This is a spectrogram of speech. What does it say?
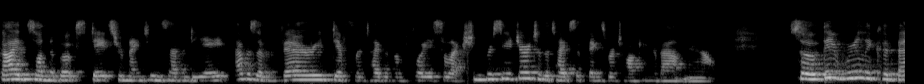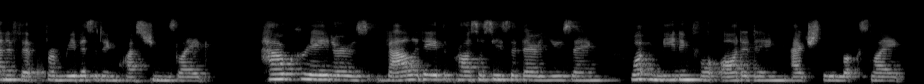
guidance on the books dates from 1978. That was a very different type of employee selection procedure to the types of things we're talking about now. So they really could benefit from revisiting questions like how creators validate the processes that they're using, what meaningful auditing actually looks like,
